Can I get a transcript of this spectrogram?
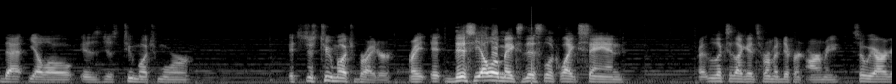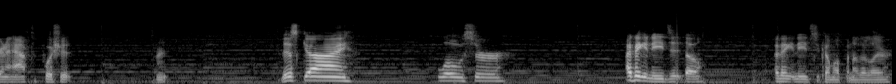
that yellow is just too much more it's just too much brighter, right? It, this yellow makes this look like sand. It looks like it's from a different army, so we are going to have to push it. Right. This guy, closer. I think it needs it, though. I think it needs to come up another layer.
